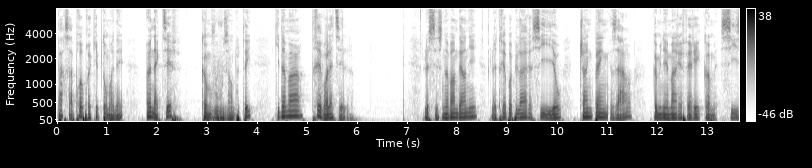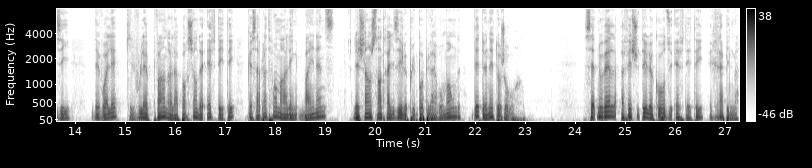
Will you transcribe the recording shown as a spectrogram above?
par sa propre crypto-monnaie, un actif, comme vous vous en doutez, qui demeure très volatile. Le 6 novembre dernier, le très populaire CEO Changpeng Zhao, communément référé comme CZ, dévoilait qu'il voulait vendre la portion de FTT que sa plateforme en ligne Binance, l'échange centralisé le plus populaire au monde, détenait toujours. Cette nouvelle a fait chuter le cours du FTT rapidement.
